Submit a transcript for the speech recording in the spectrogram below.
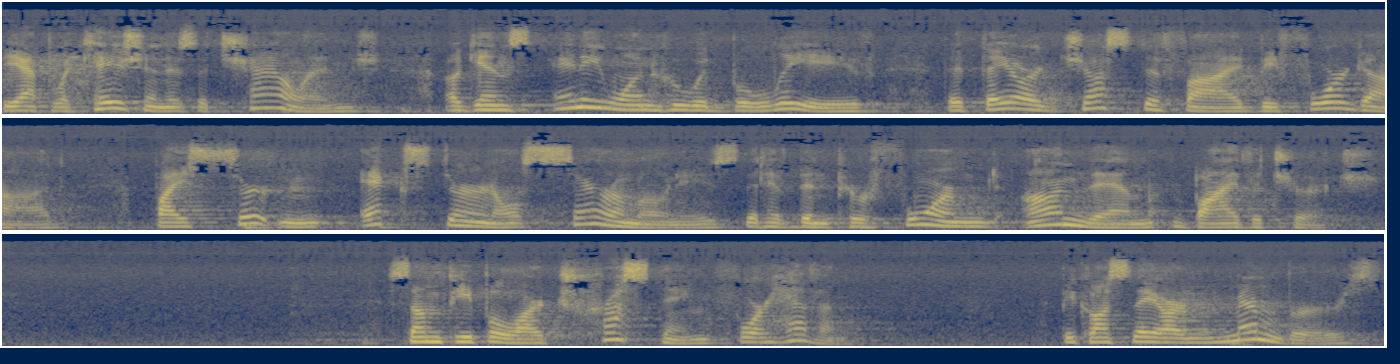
The application is a challenge against anyone who would believe that they are justified before God by certain external ceremonies that have been performed on them by the church. Some people are trusting for heaven because they are members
